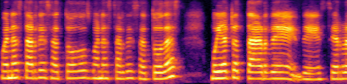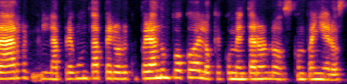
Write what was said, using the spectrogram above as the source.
Buenas tardes a todos, buenas tardes a todas. Voy a tratar de, cerrar la pregunta, pero recuperando un poco de lo que comentaron los compañeros.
